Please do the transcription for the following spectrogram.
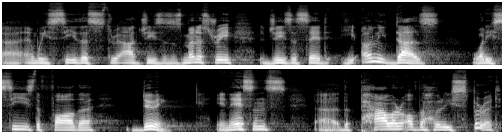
Uh, and we see this throughout Jesus' ministry. Jesus said he only does what he sees the Father doing. In essence, uh, the power of the Holy Spirit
